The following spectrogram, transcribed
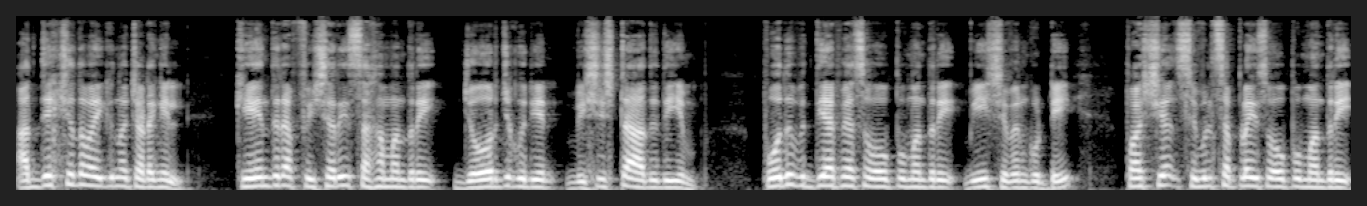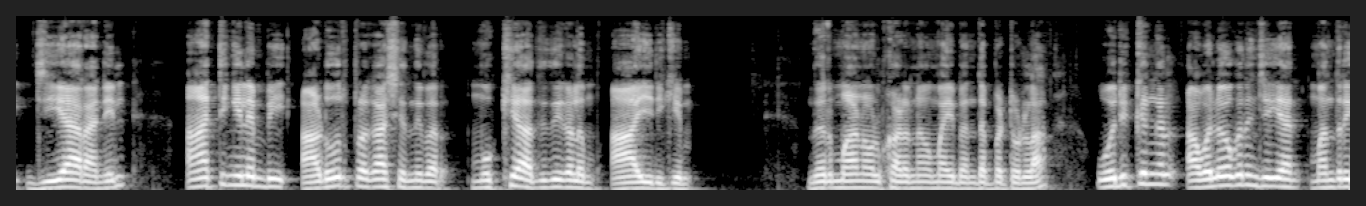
അധ്യക്ഷത വഹിക്കുന്ന ചടങ്ങിൽ കേന്ദ്ര ഫിഷറീസ് സഹമന്ത്രി ജോർജ് കുര്യൻ വിശിഷ്ടാതിഥിയും പൊതുവിദ്യാഭ്യാസ വകുപ്പ് മന്ത്രി വി ശിവൻകുട്ടി ഭക്ഷ്യ സിവിൽ സപ്ലൈസ് വകുപ്പ് മന്ത്രി G R Anil Attingal M P Adoor Prakash എന്നിവർ മുഖ്യ അതിഥികളും ആയിരിക്കും. നിർമ്മാണോദ്ഘാടനവുമായി ബന്ധപ്പെട്ടുള്ള ഒരുക്കങ്ങൾ അവലോകനം ചെയ്യാൻ മന്ത്രി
